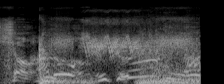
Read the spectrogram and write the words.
あの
